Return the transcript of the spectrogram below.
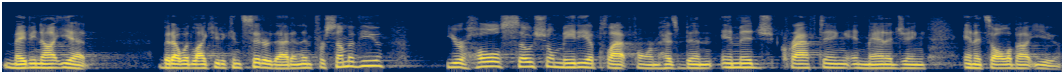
Maybe not yet. but I would like you to consider that. And then for some of you, your whole social media platform has been image crafting and managing, and it's all about you.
